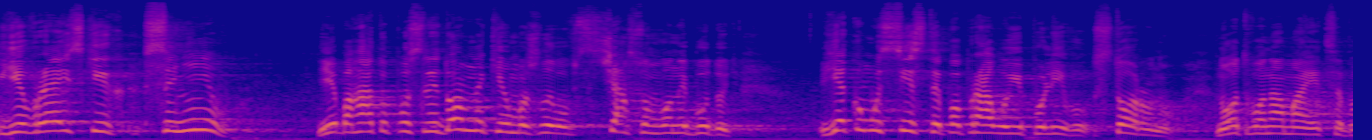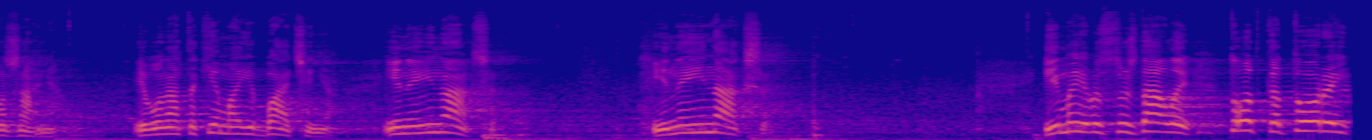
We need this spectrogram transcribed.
єврейських синів. Є багато послідовників, можливо, з часом вони будуть. Є кому сісти по праву і по ліву сторону. Ну от вона має це бажання. І вона таке має бачення. І не інакше. І не інакше. І ми розсуждали, тот, который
